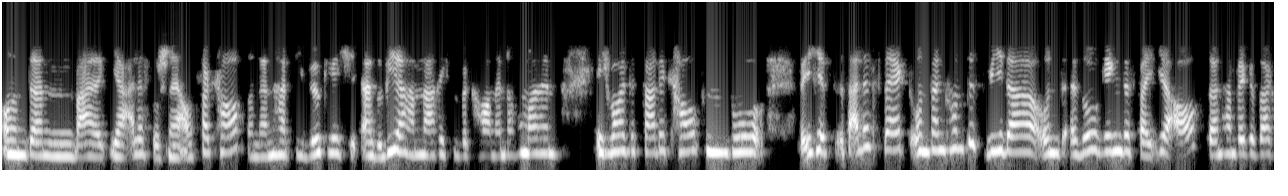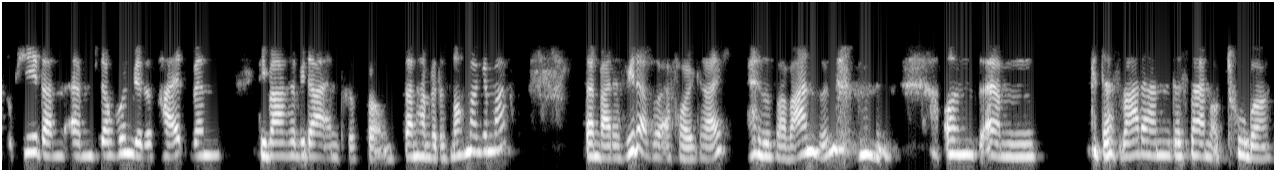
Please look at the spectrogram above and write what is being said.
Und dann war ja alles so schnell ausverkauft und dann hat die wirklich, also wir haben Nachrichten bekommen, nochmal, ich wollte es gerade kaufen, wo ich jetzt ist alles weg und dann kommt es wieder und so ging das bei ihr auch. Dann haben wir gesagt, okay, dann ähm, wiederholen wir das halt, wenn die Ware wieder eintrifft bei uns. Dann haben wir das nochmal gemacht dann war das wieder so erfolgreich. Also es war Wahnsinn. Und ähm, das war dann, das war im Oktober.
